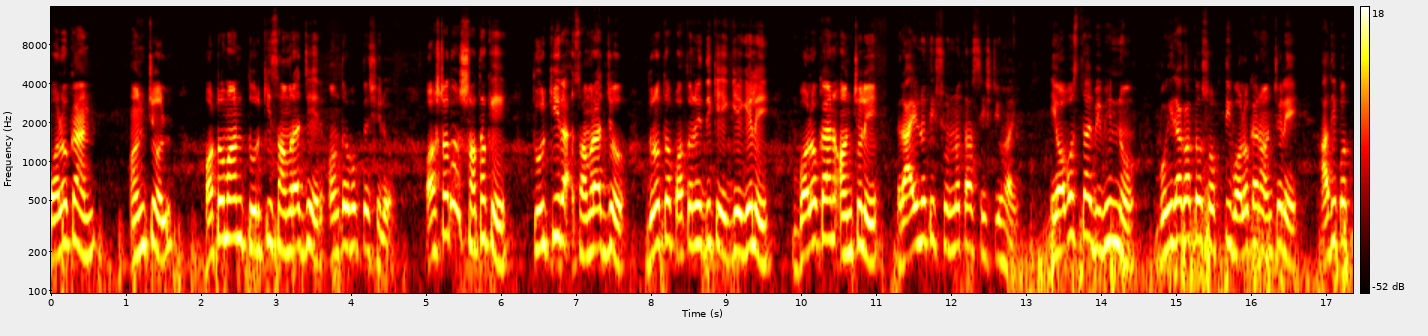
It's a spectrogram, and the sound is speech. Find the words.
বলকান অঞ্চল অটোমান তুর্কি সাম্রাজ্যের অন্তর্ভুক্ত ছিল। অষ্টাদশ শতকে তুর্কি সাম্রাজ্য দ্রুত পতনের দিকে এগিয়ে গেলে বলকান অঞ্চলে রাজনৈতিক শূন্যতার সৃষ্টি হয়। এই অবস্থায় বিভিন্ন বহিরাগত শক্তি বলকান অঞ্চলে আধিপত্য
